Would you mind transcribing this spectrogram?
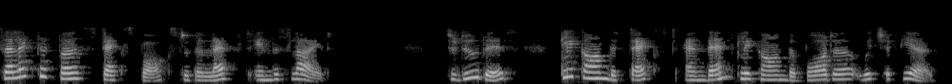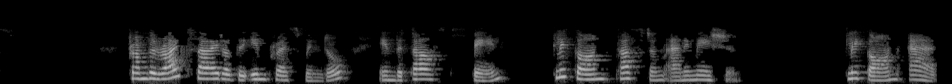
Select the first text box to the left in the slide. To do this, click on the text and then click on the border which appears. From the right side of the Impress window in the Tasks pane, click on Custom Animation. Click on Add.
